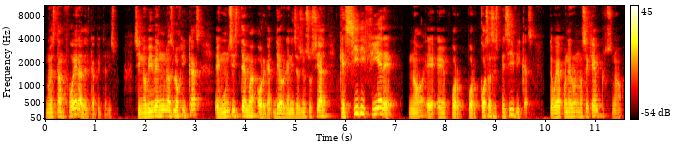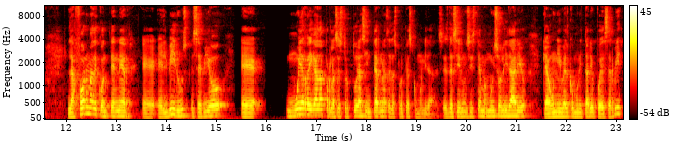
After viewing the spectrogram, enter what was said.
no están fuera del capitalismo, sino viven unas lógicas en un sistema de organización social que sí difiere ¿no? Eh, eh, por, por, cosas específicas. Te voy a poner unos ejemplos. ¿no? La forma de contener eh, el virus se vio muy arraigada por las estructuras internas de las propias comunidades, es decir, un sistema muy solidario que a un nivel comunitario puede servir,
